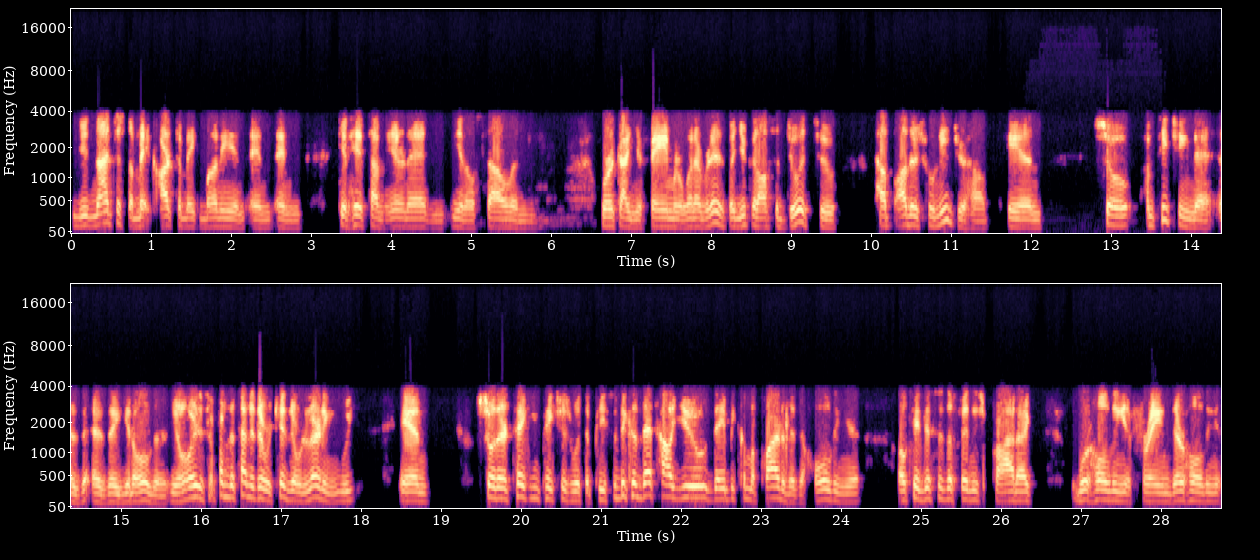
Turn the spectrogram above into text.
you not just to make art to make money and and and get hits on the internet and you know sell and work on your fame or whatever it is, but you could also do it to help others who need your help. And so I'm teaching that as as they get older. You know, from the time that they were kids, they were learning. We and so they're taking pictures with the pieces because that's how you they become a part of it. They're holding it. Okay, this is the finished product. We're holding it framed. They're holding it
